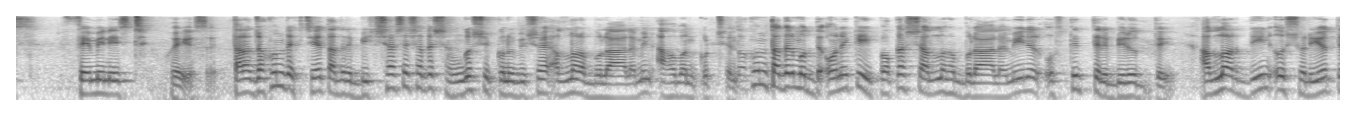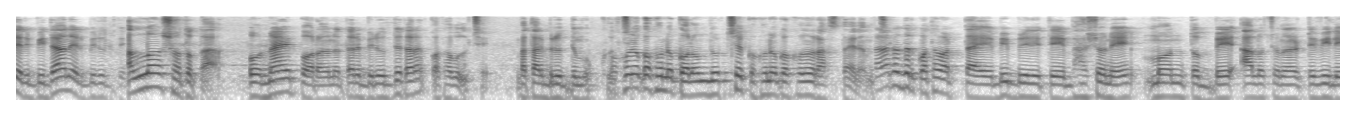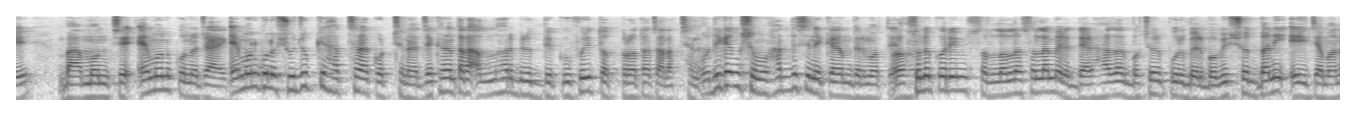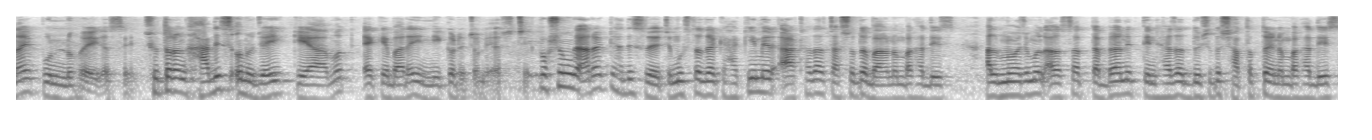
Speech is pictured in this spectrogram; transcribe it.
feminist হয়ে গেছে। তারা যখন দেখছে তাদের বিশ্বাসের সাথে সাংঘর্ষিক কোনো বিষয়ে আল্লাহ রাব্বুল্লাহ আলমিন আহ্বান করছেন, তখন তাদের মধ্যে অনেকেই প্রকাশ্যে আল্লাহ রাব্বুল্লাহ আলমিনের অস্তিত্বের বিরুদ্ধে, আল্লাহর দিন ও শরীয়তের বিধানের বিরুদ্ধে, আল্লাহর সততা ও ন্যায় পরায়ণতার বিরুদ্ধে তারা কথা বলছে বা তার বিরুদ্ধে মুখ কখনো কখনো কলম ধরছে, কখনো কখনো রাস্তায় নামছে। তারা তাদের কথাবার্তায় বিবৃতিতে, ভাষণে, মন্তব্যে, আলোচনার টেবিলে বা মঞ্চে এমন কোনো জায়গা, এমন কোনো সুযোগকে হাতছাড়া করছে না যেখানে তারা আল্লাহর বিরুদ্ধে কুফরি তৎপরতা চালাচ্ছে না। অধিকাংশ মুহাদ্দিসিনে কেরামদের মতে, রসুল করিম সাল্লা সাল্লামের দেড় হাজার বছর পূর্বের ভবিষ্যৎবাণী এই জামানায় পূর্ণ হয়ে গেছে। সুতরাং হাদিস অনুযায়ী কেয়ামত একেবারেই নিকটে চলে আসছে। প্রসঙ্গে আরও একটি হাদিস রয়েছে, মুস্তাদাক হাকিমের আট হাজার চারশত বারো নম্বর হাদিস। আল মুআজমুল আউসাদ তাবরানির তিন হাজার দুইশত সাতাত্তর নম্বর হাদিস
